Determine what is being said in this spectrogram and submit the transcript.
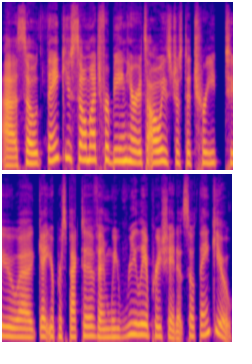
Uh, so thank you so much for being here. It's always just a treat to uh, get your perspective, and we really appreciate it. So thank you.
